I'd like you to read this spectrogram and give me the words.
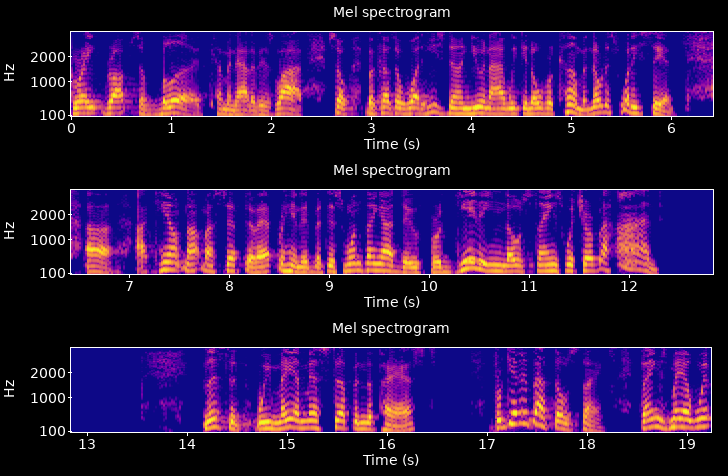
great drops of blood coming out of his life. So because of what he's done, you and I, we can overcome. But notice what he said. Uh, I count not myself to have apprehended, but this one thing I do, forgetting those things which are behind. Listen, we may have messed up in the past. Forget about those things. Things may have went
